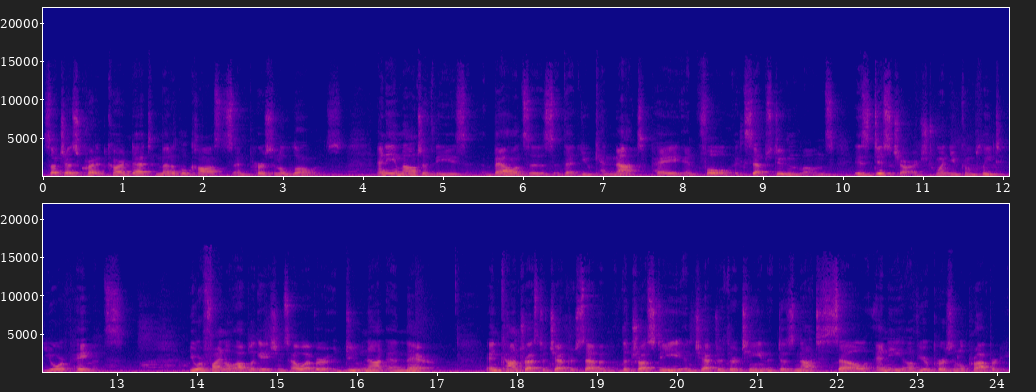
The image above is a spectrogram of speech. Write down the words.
such as credit card debt, medical costs, and personal loans. Any amount of these balances that you cannot pay in full, except student loans, is discharged when you complete your payments. Your final obligations, however, do not end there. In contrast to Chapter 7, the trustee in Chapter 13 does not sell any of your personal property.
